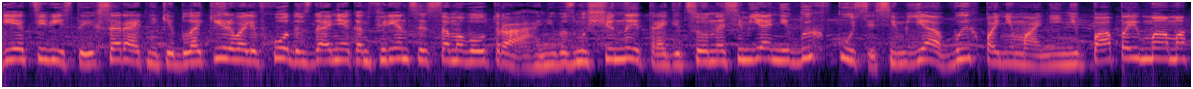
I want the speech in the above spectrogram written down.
Гей-активисты и их соратники блокировали входы в здание конференции с самого утра. Они возмущены. Традиционная семья не в их вкусе. Семья в их понимании не папа и мама,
